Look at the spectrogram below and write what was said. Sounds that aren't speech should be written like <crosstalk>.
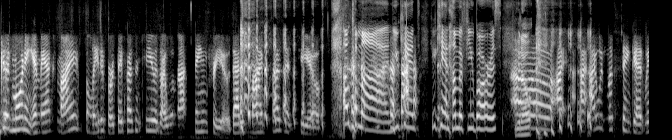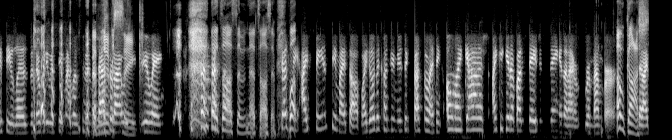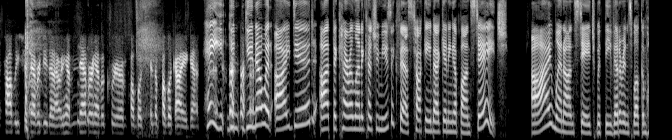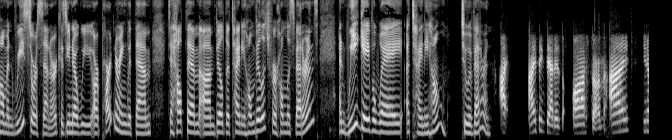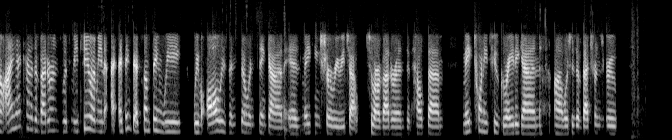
Good morning. And Max, my belated birthday present to you is I will not sing for you. That is my <laughs> present to you. Oh come on. You can't you can't hum a few bars. You know- oh, I, I, I would lip sync it with you, Liz, but nobody would see my lips move. But <laughs> that's what I would be doing. <laughs> That's awesome. That's awesome. Trust Well, me, I fancy myself. I go to the country music festival and I think, oh my gosh, I could get up on stage and sing, and then I remember oh gosh. that I probably should never do that. I would have never have a career in public in the public eye again. Hey, you, you know what I did at the Carolina Country Music Fest talking about getting up on stage? I went on stage with the Veterans Welcome Home and Resource Center because, you know, we are partnering with them to help them um, build a tiny home village for homeless veterans. And we gave away a tiny home to a veteran. I I think that is awesome. I you know I had kind of the veterans with me too. I mean I, I think that's something we we've always been so in sync on is making sure we reach out to our veterans and help them make 22 great again, uh, which is a veterans group.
